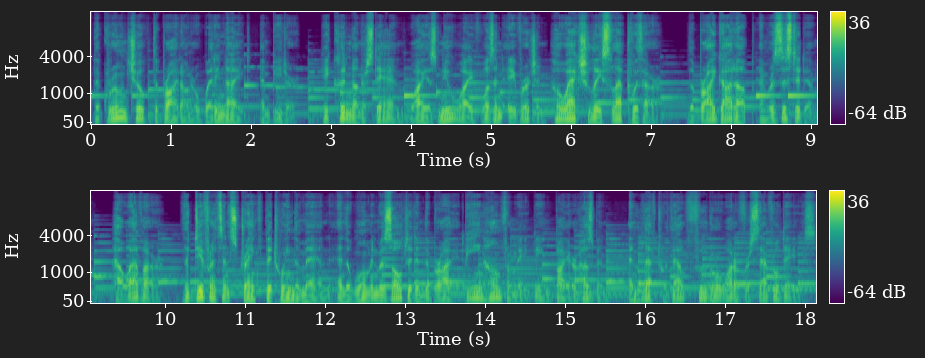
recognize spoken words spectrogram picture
The groom choked the bride on her wedding night and beat her. He couldn't understand why his new wife wasn't a virgin who actually slept with her. The bride got up and resisted him. However, the difference in strength between the man and the woman resulted in the bride being home from a being by her husband and left without food or water for several days.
